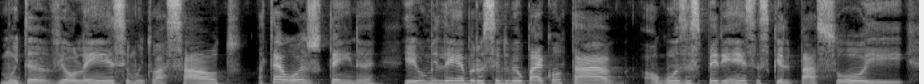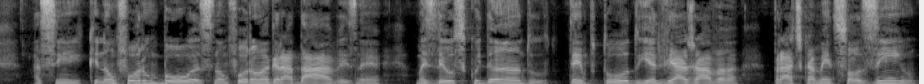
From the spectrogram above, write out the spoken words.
Muita violência, muito assalto. Até hoje tem, né? Eu me lembro assim do meu pai contar algumas experiências que ele passou e assim que não foram boas, não foram agradáveis, né? Mas Deus cuidando o tempo todo e ele viajava praticamente sozinho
